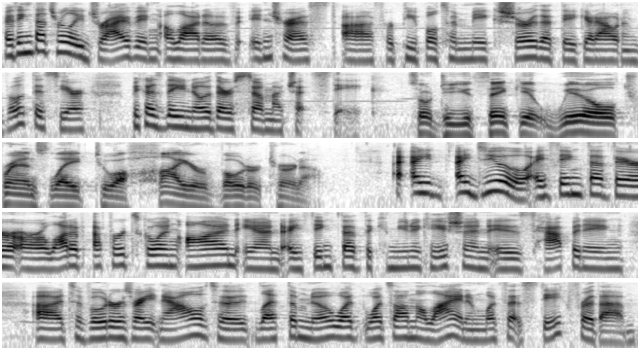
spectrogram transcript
I think that's really driving a lot of interest uh, for people to make sure that they get out and vote this year because they know there's so much at stake. So do you think it will translate to a higher voter turnout? I, I do. I think that there are a lot of efforts going on, and I think that the communication is happening uh, to voters right now to let them know what, what's on the line and what's at stake for them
